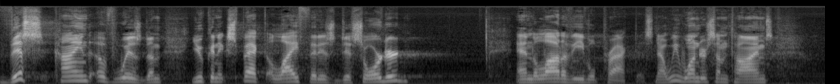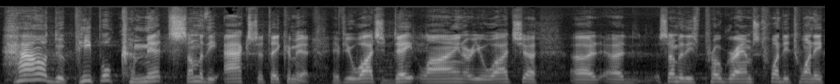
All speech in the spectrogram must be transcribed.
this kind of wisdom, you can expect a life that is disordered and a lot of evil practice. Now, we wonder sometimes how do people commit some of the acts that they commit? If you watch Dateline or you watch uh, uh, uh, some of these programs, 2020,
